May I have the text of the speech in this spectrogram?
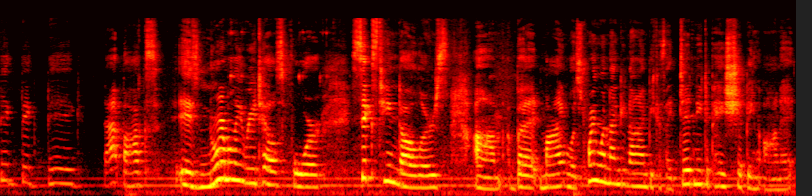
Big, big, big That box is normally retails for $16, um, but mine was $21.99 because I did need to pay shipping on it.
